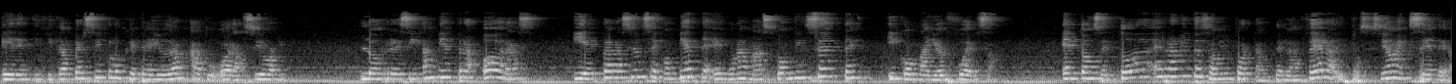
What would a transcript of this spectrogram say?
e identificas versículos que te ayudan a tu oración. Los recitas mientras oras y esta oración se convierte en una más convincente y con mayor fuerza. Entonces, todas las herramientas son importantes, la fe, la disposición, etc.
